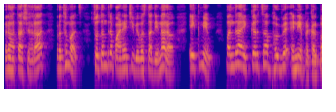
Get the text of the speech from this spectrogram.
राहता शहरात प्रथमच स्वतंत्र पाण्याची व्यवस्था देणारं एकमेव पंधरा एकरचा भव्य एन ए प्रकल्प.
